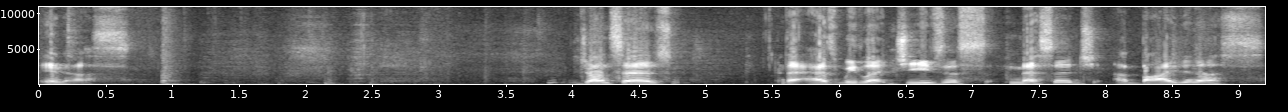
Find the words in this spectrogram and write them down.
in us. John says, that as we let Jesus' message abide in us,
